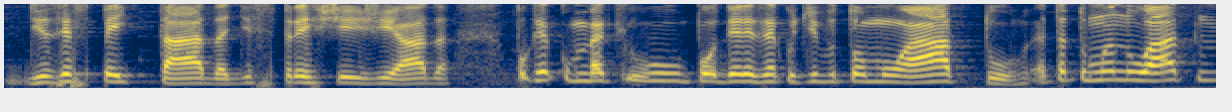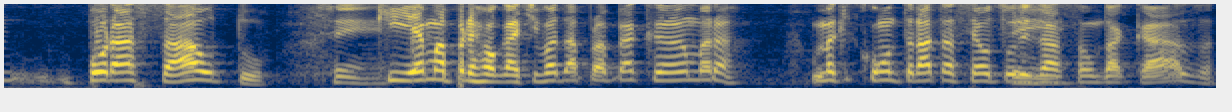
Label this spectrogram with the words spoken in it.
desrespeitada, desprestigiada, porque como é que o Poder Executivo toma um ato? Está tomando um ato por assalto, Sim. que é uma prerrogativa da própria Câmara. Como é que contrata sem autorização Sim. da casa?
